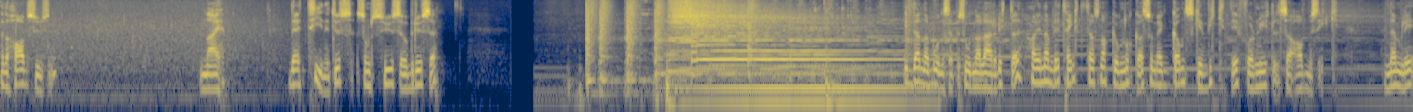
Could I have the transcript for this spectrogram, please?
Er det havsusen? Nei, det er tinnitus som suser og bruser. Denne bonusepisoden av Lær å lytte har jeg nemlig tenkt til å snakke om noe som er ganske viktig for nytelse av musikk, nemlig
